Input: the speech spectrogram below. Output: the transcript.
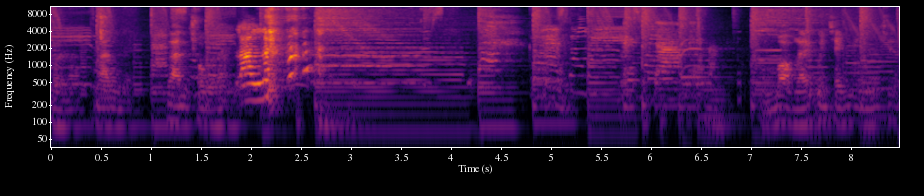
เออลั่นเลยลั่นโชว์แล้วลั่นเลย บอกแล้วให้คุณใช้มิลไม่เชื่อ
